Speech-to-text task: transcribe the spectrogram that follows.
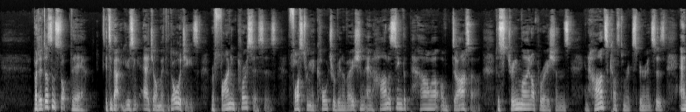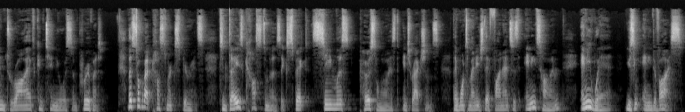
But it doesn't stop there. It's about using agile methodologies, refining processes, fostering a culture of innovation, and harnessing the power of data to streamline operations, enhance customer experiences, and drive continuous improvement. Let's talk about customer experience. Today's customers expect seamless, personalized interactions. They want to manage their finances anytime, anywhere, using any device.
